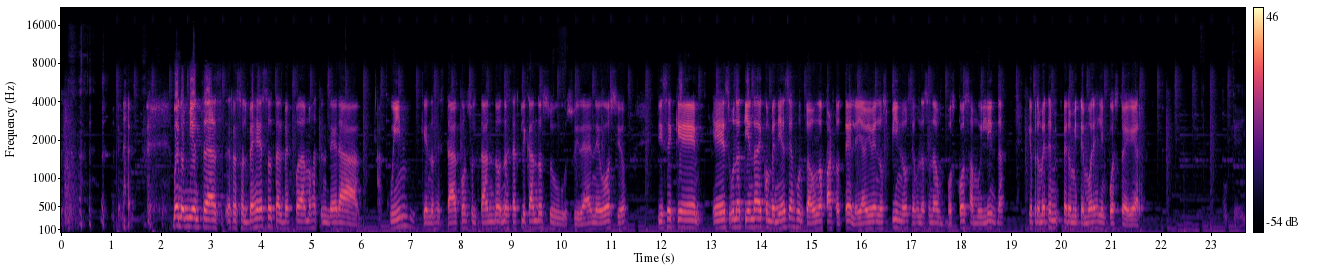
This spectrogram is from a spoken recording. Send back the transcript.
bueno, mientras resolves eso, tal vez podamos atender a, Queen, que nos está consultando, nos está explicando su, idea de negocio. Dice que es una tienda de conveniencia junto a un apartotel. Ella vive en Los Pinos, es una zona boscosa muy linda, que promete, pero mi temor es el impuesto de guerra. Ok.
